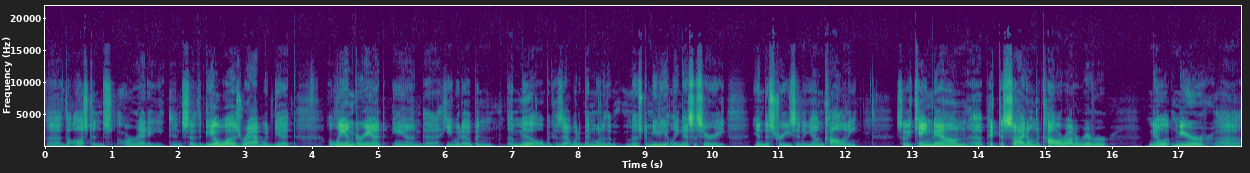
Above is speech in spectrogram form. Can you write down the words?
uh, the Austins already. And so the deal was Rabb would get a land grant and uh, he would open a mill because that would have been one of the most immediately necessary industries in a young colony. So he came down, uh, picked a site on the Colorado River near, near uh,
